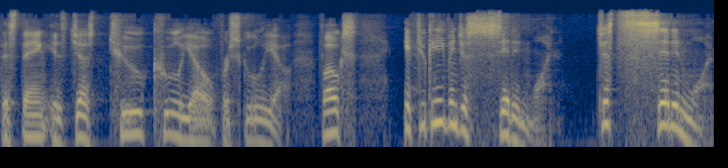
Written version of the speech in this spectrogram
this thing is just too coolio for schoolio. Folks, if you can even just sit in one, just sit in one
